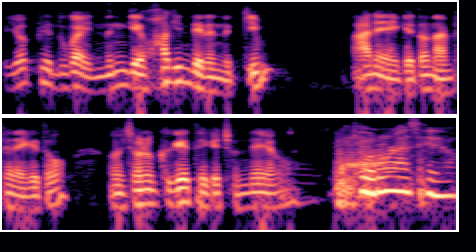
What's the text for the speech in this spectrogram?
그 옆에 누가 있는 게 확인되는 느낌? 아내에게도 남편에게도 어, 저는 그게 되게 좋네요. 결혼하세요.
